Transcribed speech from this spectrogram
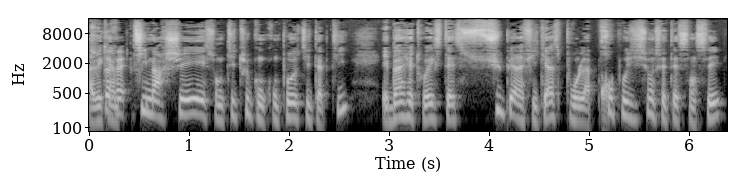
avec un fait. petit marché et son petit truc qu'on compose petit à petit, et ben j'ai trouvé que c'était super efficace pour la proposition que c'était censé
